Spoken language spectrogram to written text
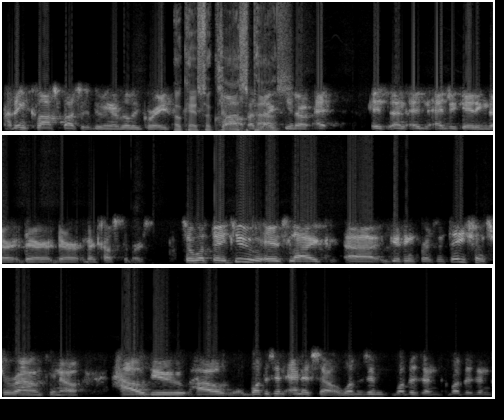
I think ClassPass is doing a really great Okay, so job at, ClassPass. like you know ed- is and, and educating their, their their their customers. So what they do is like uh, giving presentations around you know how do how what is an NSO, what is an what is an what is an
